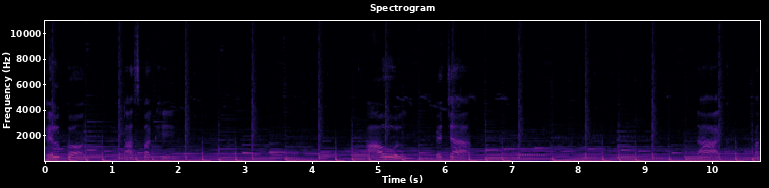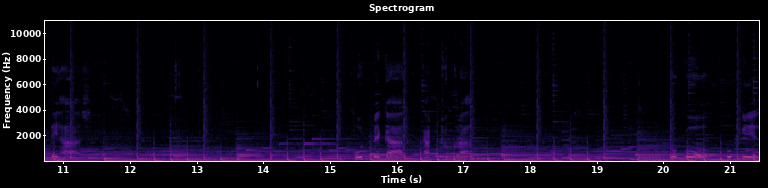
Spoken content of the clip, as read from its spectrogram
ফেলকন বাজ পাখি। আউল পেঁচা। পাতিহাঁস উটপেকার কাঠঠুকরা কোকো উকিল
